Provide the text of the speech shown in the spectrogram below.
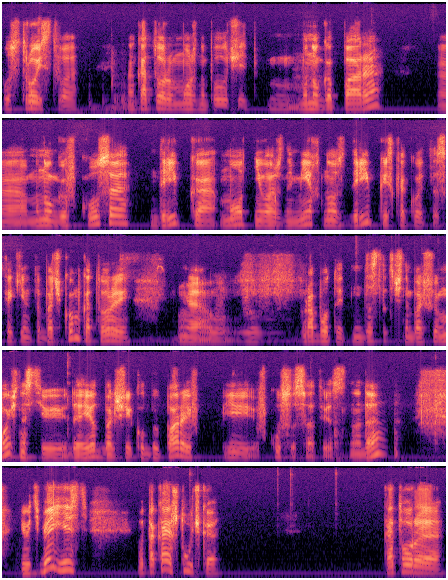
устройство, на котором можно получить много пара, э, много вкуса, дрипка, мод, неважно, мех, но с дрипкой, с какой-то, с каким-то бачком, который э, работает на достаточно большой мощности и дает большие клубы пара и, и вкуса, соответственно, да? И у тебя есть вот такая штучка, которая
